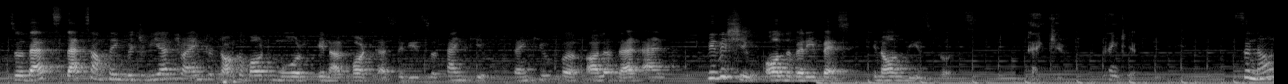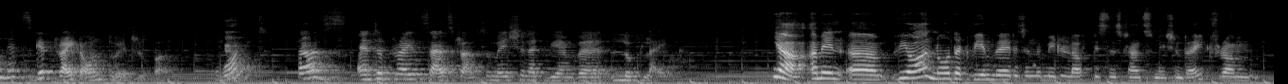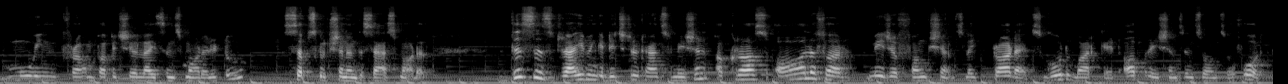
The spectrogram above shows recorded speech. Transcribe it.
So that's that's something which we are trying to talk about more in our podcast series. So thank you, thank you for all of that, and we wish you all the very best in all these roles. Thank you, thank you. So now let's get right on to it, Roopa. What does enterprise SaaS transformation at VMware look like? Yeah, I mean, um, we all know that VMware is in the middle of business transformation, right? From moving from perpetual license model to subscription and the SaaS model. This is driving a digital transformation across all of our major functions like products, go to market, operations, and so on and so forth.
